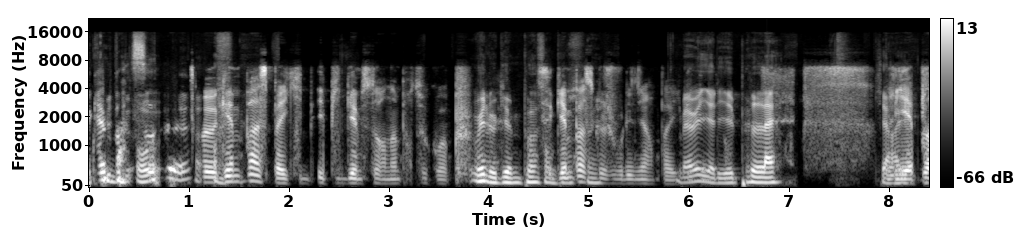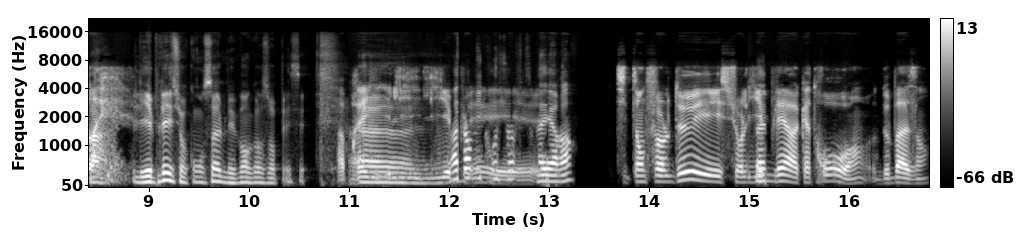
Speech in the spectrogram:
Game Pass. oh, Euh, Game Pass, pas Epic Game Store, n'importe quoi. Pff, oui, le Game Pass. C'est Game plus, Pass que je voulais dire, pas Epic Bah oui, il y a Game l'EA Store. Play l'EA. Play. Play sur console, mais pas encore sur PC. Après, Euh, l'E- l'EA Attends, Play Microsoft, est- d'ailleurs. Hein. Titanfall 2 est sur l'EA Même- Play à 4 euros, hein, de base. Hein.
